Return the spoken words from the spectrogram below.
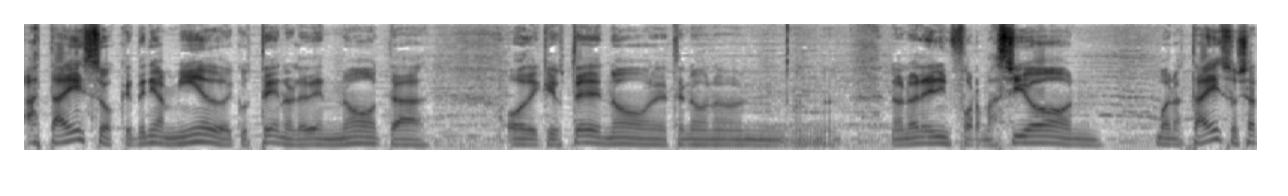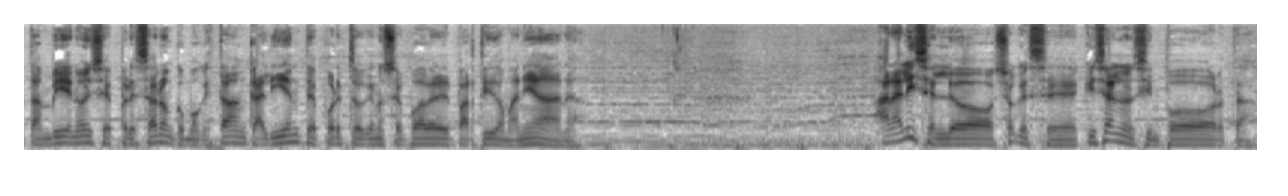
hasta esos que tenían miedo de que ustedes no le den notas o de que ustedes no, este, no, no, no, no, le den información. Bueno, hasta eso ya también hoy se expresaron como que estaban calientes por esto que no se puede ver el partido mañana analícenlo, yo qué sé, quizás no les importa.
